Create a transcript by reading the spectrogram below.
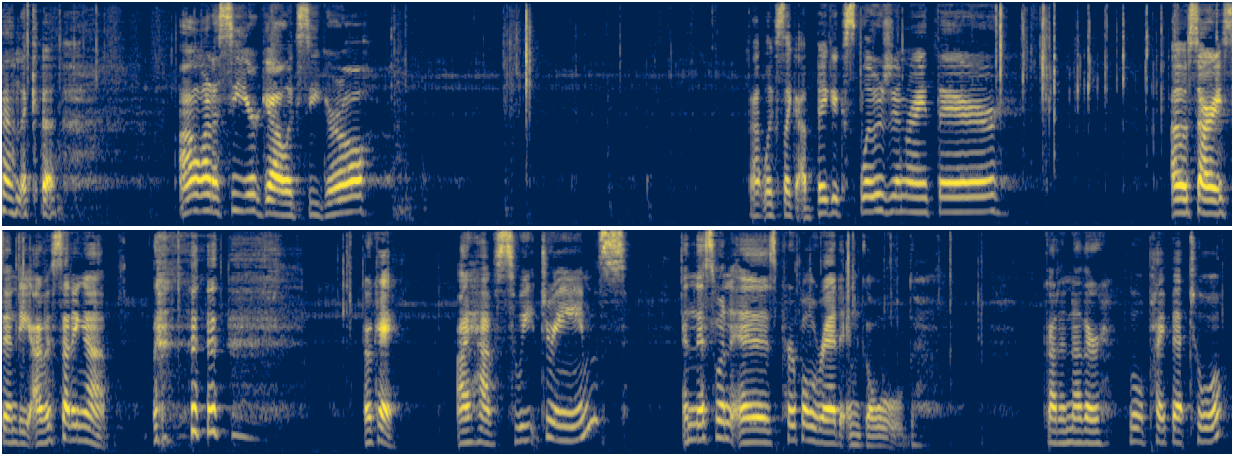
Annika. I want to see your galaxy, girl. That looks like a big explosion right there. Oh, sorry, Cindy. I was setting up. okay. I have Sweet Dreams. And this one is purple, red, and gold. Got another little pipette tool.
